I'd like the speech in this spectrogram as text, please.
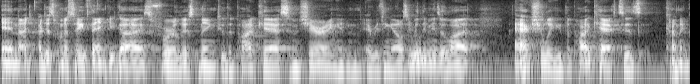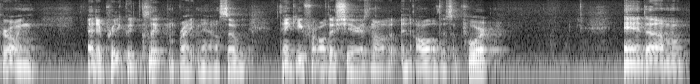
And I, I just want to say thank you guys for listening to the podcast and sharing and everything else. It really means a lot. Actually, the podcast is kind of growing at a pretty good clip right now. So thank you for all the shares and all and all of the support. And um,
